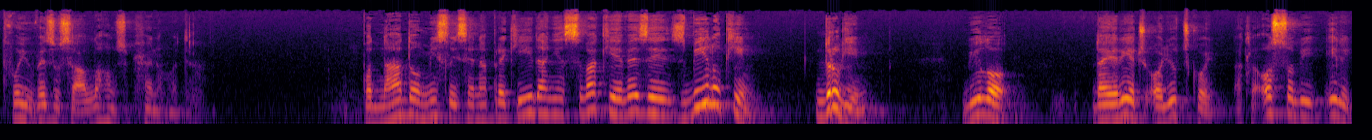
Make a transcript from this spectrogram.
tvoju vezu sa Allahom subhanahu wa ta'ala. Pod nadom misli se na prekidanje svake veze s bilo kim, drugim, bilo da je riječ o ljudskoj dakle, osobi ili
